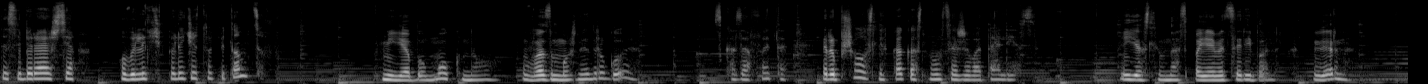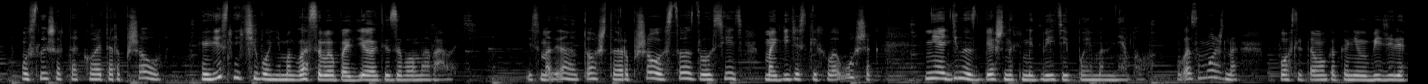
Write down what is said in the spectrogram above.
Ты собираешься увеличить количество питомцев? Я бы мог, но возможно и другое. Сказав это, Рыбшоу слегка коснулся живота Лис. Если у нас появится ребенок, верно? Услышав такое торп-шоу, Лис ничего не могла с собой поделать и заволновалась. Несмотря на то, что Рапшоу создал сеть магических ловушек, ни один из бешеных медведей пойман не был. Возможно, после того, как они увидели,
